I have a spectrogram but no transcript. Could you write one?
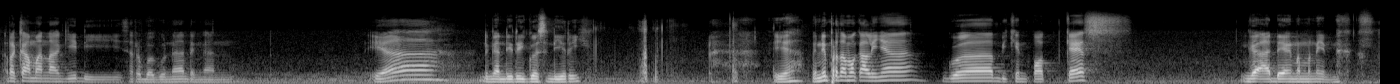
rekaman lagi di serbaguna dengan ya dengan diri gue sendiri. Ya ini pertama kalinya gue bikin podcast nggak ada yang nemenin.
